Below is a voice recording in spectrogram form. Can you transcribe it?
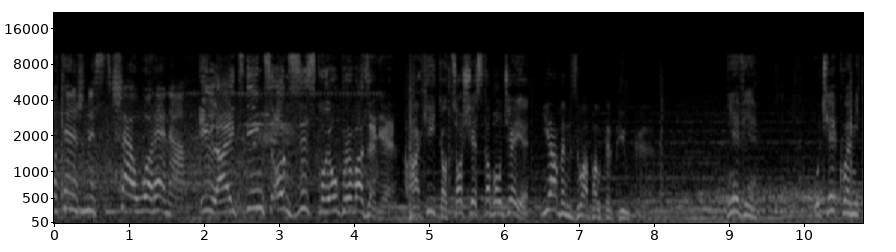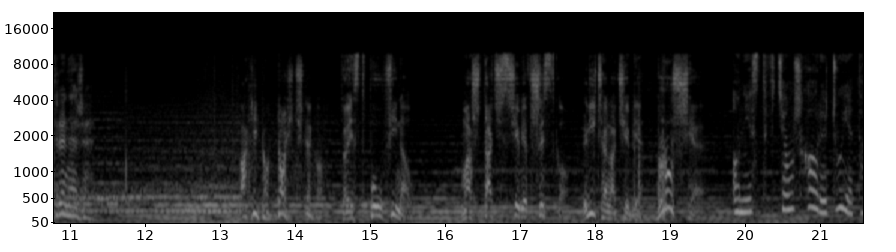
Potężny strzał Warrena. I Lightnings odzyskują prowadzenie. Achito, co się z tobą dzieje? Ja bym złapał tę piłkę. Nie wiem. Uciekła mi trenerze. Achito, dość tego. To jest półfinał. Masz dać z siebie wszystko. Liczę na ciebie. Rusz się! On jest wciąż chory, czuję to.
